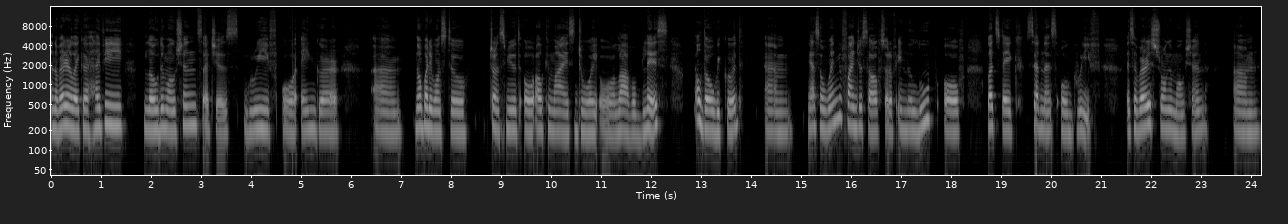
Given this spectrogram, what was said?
and a very like a heavy load emotion such as grief or anger. Um, nobody wants to transmute or alchemize joy or love or bliss, although we could. Um, yeah, so when you find yourself sort of in the loop of, let's take sadness or grief, it's a very strong emotion. Um,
